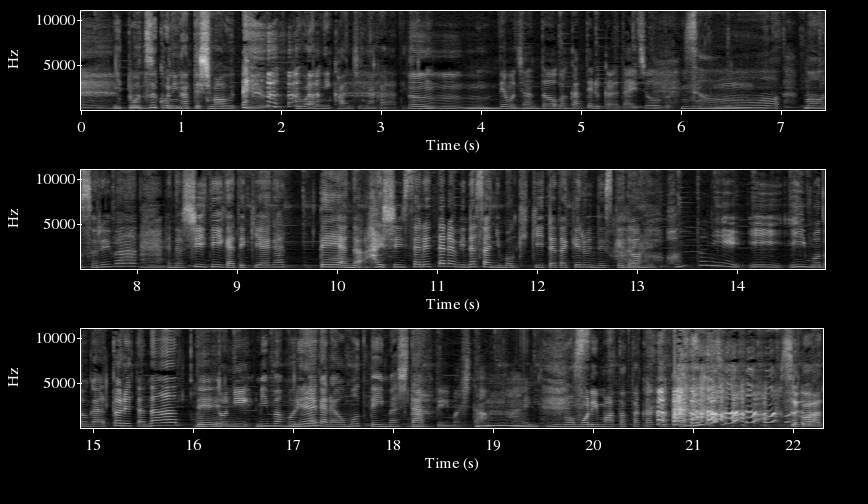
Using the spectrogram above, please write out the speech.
一方通行になってしまうっていう不安に感じながらですね。うんうんうん、でもちゃんと分かってるから大丈夫。そう、もうそれは、あの CD が出来上がって、あの配信されたら皆さんにもお聞きいただけるんですけど、はい、本当にいいいいものが取れたなって本当に。見守りながら思っていました。ね、っていました。はい、見守りも温かかった。すごい温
